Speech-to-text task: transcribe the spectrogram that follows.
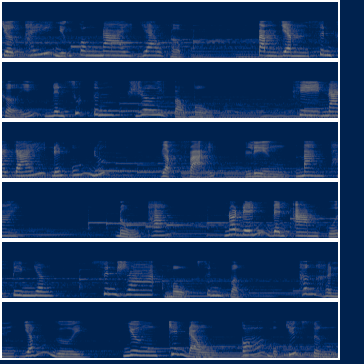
chợt thấy những con nai giao hợp. Tầm dầm sinh khởi nên xuất tinh rơi vào bồn. Khi nai cái đến uống nước, gặp phải liền mang thai. Đủ tháng nó đến bên am của tiên nhân, sinh ra một sinh vật. Thân hình giống người, nhưng trên đầu có một chiếc sừng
